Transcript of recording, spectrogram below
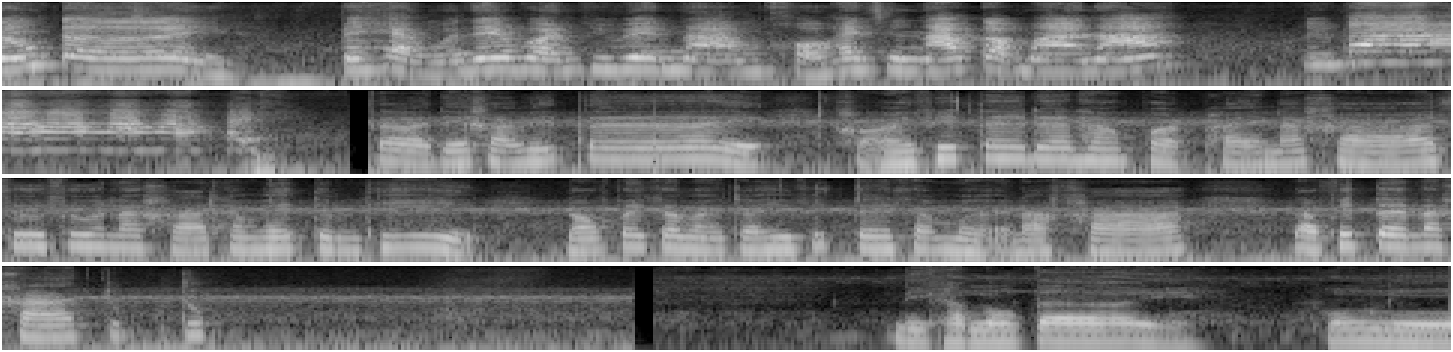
น้องเตยไปแข่งวันเดย์บอลที่เวียดนามขอให้ชนะกลับมานะ บ๊ายบาย สวัสดีค่ะพี่เตยขอให้พี่เตยเดินทางปลอดภัยนะคะ สู้ๆนะคะทำให้เต็มที่ น้องเป็นกำลังใจให้พี่เตยเสมอนะคะรักพี่เตยนะคะ จุ๊บจุ๊บดีครับน้องเตยพรุ่งนี้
